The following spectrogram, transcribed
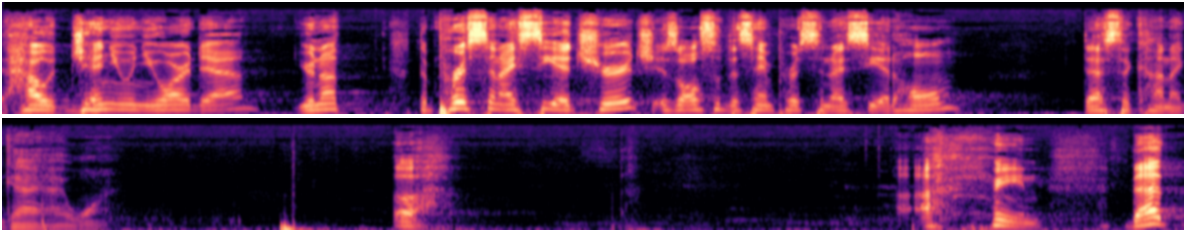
How genuine you are, Dad. You're not, the person I see at church is also the same person I see at home. That's the kind of guy I want. Ugh. I mean, that,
